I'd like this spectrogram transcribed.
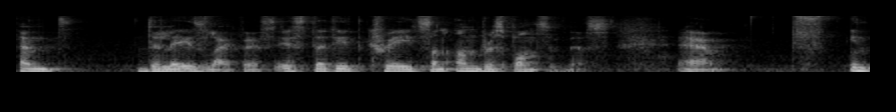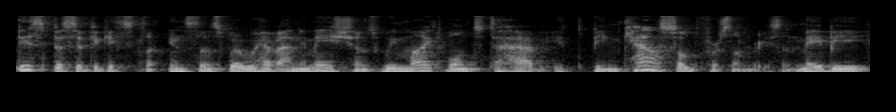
and delays like this, is that it creates an unresponsiveness. Um, in this specific instance where we have animations, we might want to have it being cancelled for some reason. Maybe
